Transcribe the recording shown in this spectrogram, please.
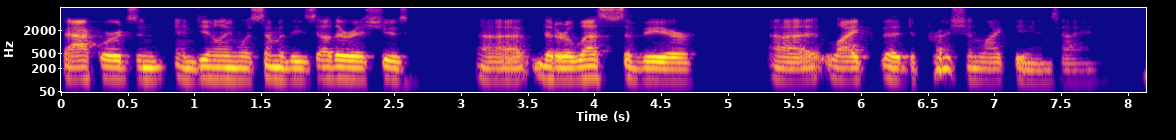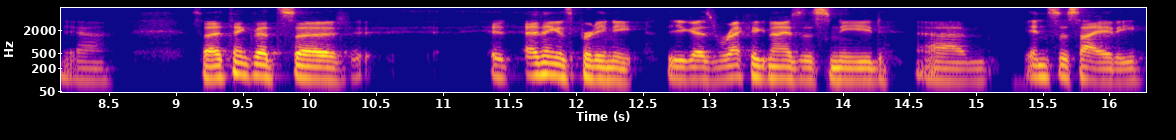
backwards and, and dealing with some of these other issues uh, that are less severe uh, like the depression, like the anxiety. Yeah. So I think that's uh, it. I think it's pretty neat that you guys recognize this need um, in society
